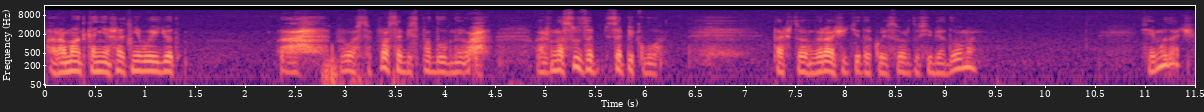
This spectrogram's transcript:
Аромат, конечно, от него идет ах, просто, просто бесподобный. Ах, аж в носу запекло. Так что выращивайте такой сорт у себя дома. Всем удачи!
